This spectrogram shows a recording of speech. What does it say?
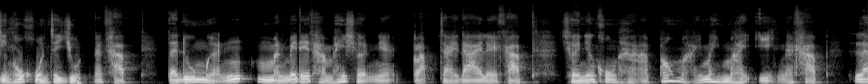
ริง ๆเขาควรจะหยุดนะครับ แต่ดูเหมือนมันไม่ได้ทำให้เฉินเนี่ยกลับใจได้เลยครับ เฉินยังคงหาเป้าหมายใหม่ ๆ อีกนะครับ และ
